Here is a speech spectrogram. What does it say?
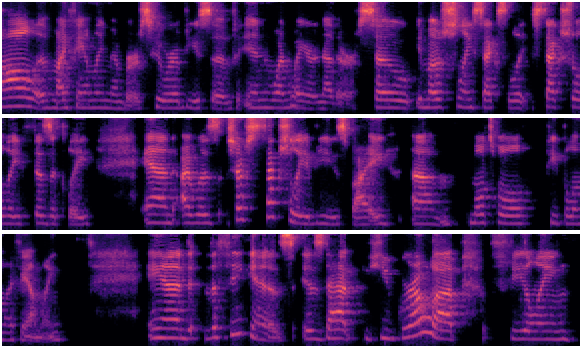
all of my family members who were abusive in one way or another. So emotionally, sexually, sexually, physically, and I was sexually abused by um, multiple people in my family. And the thing is, is that you grow up feeling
